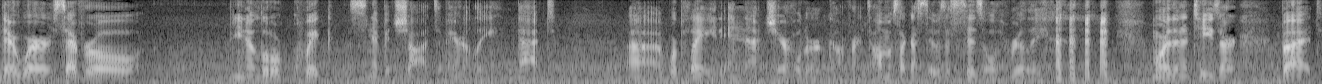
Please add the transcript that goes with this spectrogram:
There were several, you know, little quick snippet shots apparently that uh, were played in that shareholder conference. Almost like a, it was a sizzle, really, more than a teaser. But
